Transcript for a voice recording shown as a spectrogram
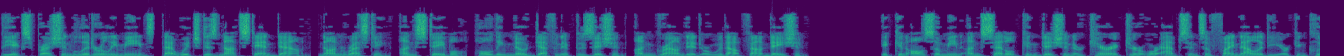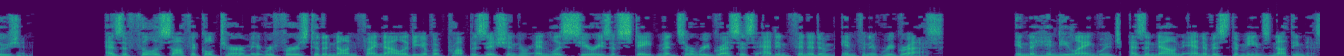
The expression literally means, that which does not stand down, non-resting, unstable, holding no definite position, ungrounded or without foundation. It can also mean unsettled condition or character or absence of finality or conclusion. As a philosophical term it refers to the non-finality of a proposition or endless series of statements or regressus ad infinitum infinite regress. In the Hindi language, as a noun anavastha means nothingness.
